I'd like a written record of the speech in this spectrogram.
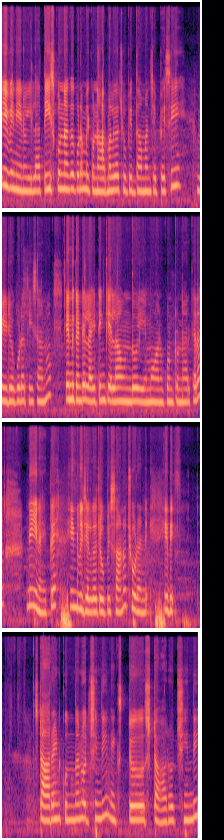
ఇవి నేను ఇలా తీసుకున్నాక కూడా మీకు నార్మల్గా చూపిద్దామని చెప్పేసి వీడియో కూడా తీశాను. ఎందుకంటే లైటింగ్కి ఎలా ఉందో ఏమో అనుకుంటున్నారు కదా నేనైతే ఇండివిజువల్గా చూపిస్తాను. చూడండి ఇది స్టార్ అండ్ కుందన్ వచ్చింది నెక్స్ట్ స్టార్ వచ్చింది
